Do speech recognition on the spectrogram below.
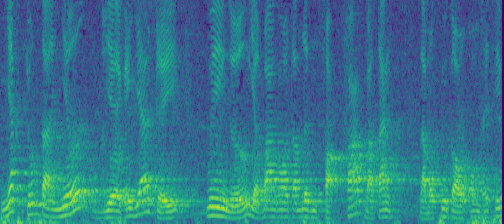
Nhắc chúng ta nhớ về cái giá trị quy ngưỡng và ba ngôi tâm linh Phật pháp và tăng là một nhu cầu không thể thiếu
